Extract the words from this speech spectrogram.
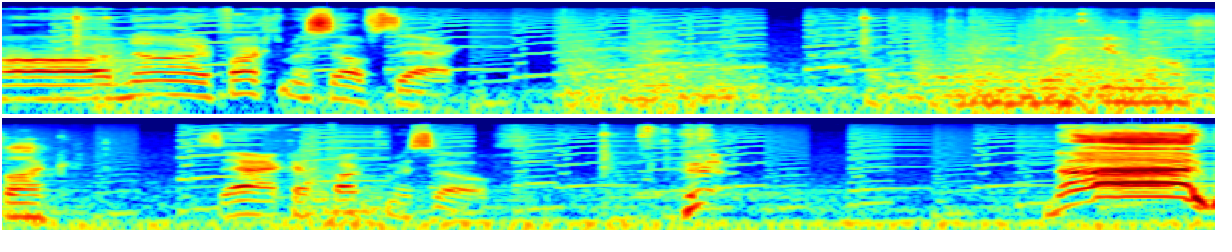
Oh no, I fucked myself, Zach. Wait, you little fuck. Zach, I fucked myself. No!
